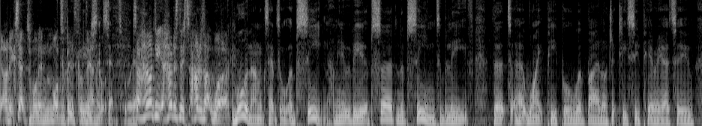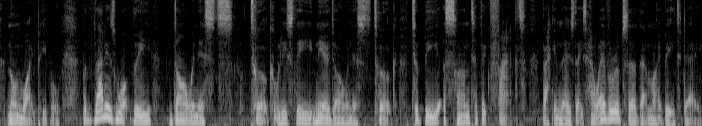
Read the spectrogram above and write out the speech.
unacceptable in modern political discourse. Unacceptable, yeah. So how do you, how does this how does that work? More than unacceptable, obscene. I mean, it would be absurd and obscene to believe that uh, white people were biologically superior to non-white people. But that is what the Darwinists took, or at least the neo Darwinists took, to be a scientific fact back in those days, however absurd that might be today.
